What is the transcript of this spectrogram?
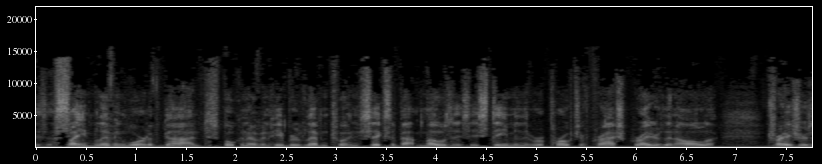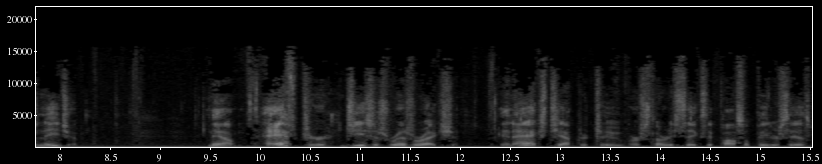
is the same living word of God spoken of in Hebrews 11:26 about Moses esteeming the reproach of Christ greater than all the treasures in Egypt. Now, after Jesus' resurrection, in Acts chapter 2, verse 36, the Apostle Peter says,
